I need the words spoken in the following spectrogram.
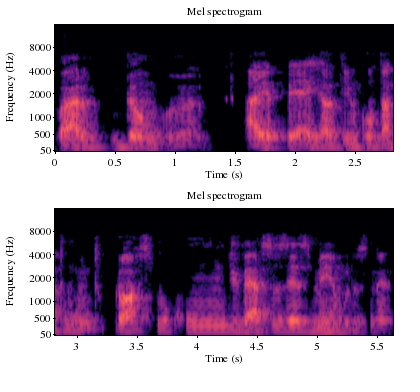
Claro. Então, a EPR ela tem um contato muito próximo com diversos ex-membros, né?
